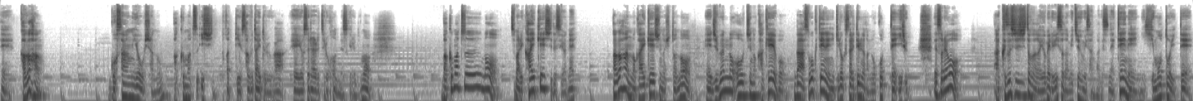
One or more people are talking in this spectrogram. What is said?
えー、加賀藩御三用者の幕末維新とかっていうサブタイトルが、寄せられてる本ですけれども幕末のつまり会計士ですよね。加賀藩の会計士の人の、自分のお家の家計簿がすごく丁寧に記録されているのが残っている。でそれをあ崩し字とかが読める磯田道文さんがですね丁寧に紐解いて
